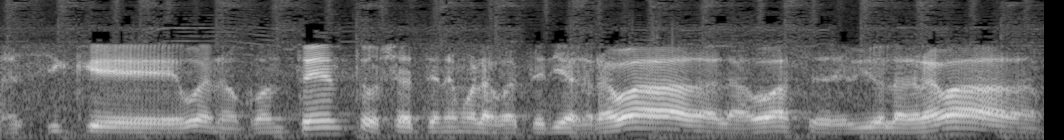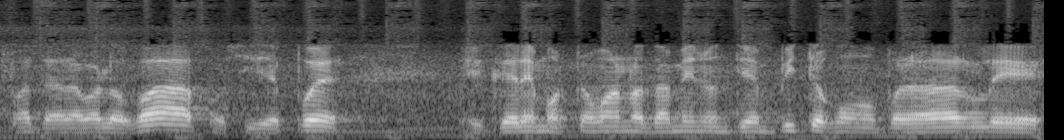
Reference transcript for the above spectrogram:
Así que bueno, contentos, ya tenemos las baterías grabadas, la base de viola grabada, falta grabar los bajos y después eh, queremos tomarnos también un tiempito como para darle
